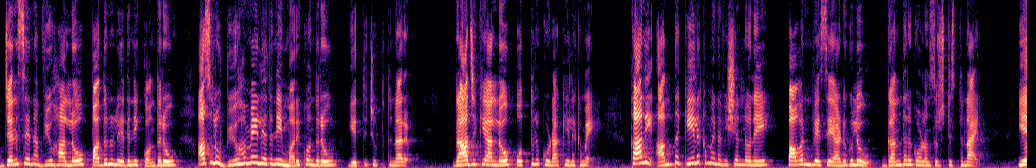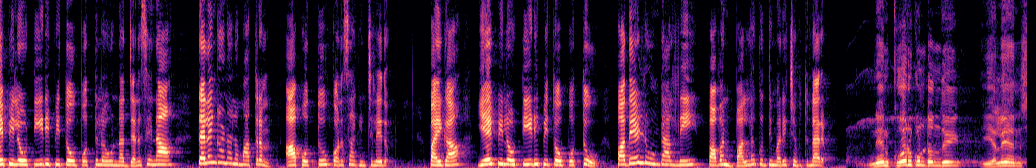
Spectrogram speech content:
జనసేన వ్యూహాల్లో పదును లేదని కొందరు అసలు వ్యూహమే లేదని మరికొందరు ఎత్తి చూపుతున్నారు. రాజకీయాల్లో పొత్తులు కూడా కీలకమే. కానీ అంత కీలకమైన విషయంలోనే పవన్ వేసే అడుగులు గందరగోళం సృష్టిస్తున్నాయి. ఏపీలో టీడీపీతో పొత్తులో ఉన్న జనసేన తెలంగాణలో మాత్రం ఆ పొత్తు కొనసాగించలేదు. పైగా ఏపీలో టీడీపీతో పొత్తు పదేళ్ళు ఉండాలని పవన్ బల్లగుద్ది మరీ చెబుతున్నారు. నేను కోరుకుంటుంది ఈ అలయన్స్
